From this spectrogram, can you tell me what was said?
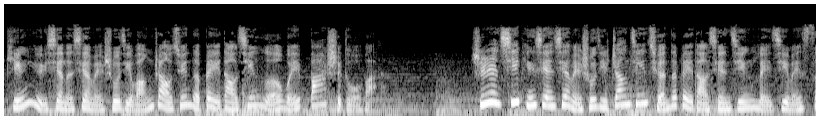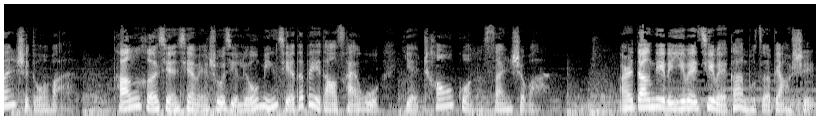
平舆县的县委书记王兆军的被盗金额为八十多万，时任西平县县委书记张金泉的被盗现金累计为三十多万，唐河县县委书记刘明杰的被盗财物也超过了三十万，而当地的一位纪委干部则表示，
